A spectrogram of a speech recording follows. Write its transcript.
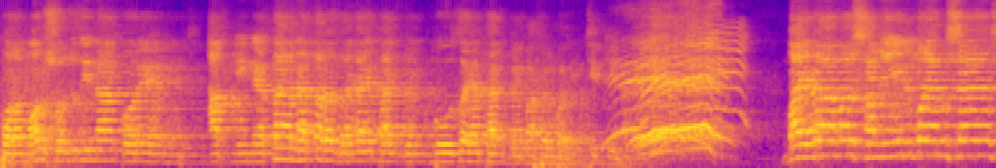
পরামর্শ যদি না করেন আপনি নেতা, নেতার জায়গায় থাকবেন বোঝায় থাকবে বাপের বাড়ি, ঠিক কিনা বাইরা আমার স্বামীর বয়ান শেষ।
